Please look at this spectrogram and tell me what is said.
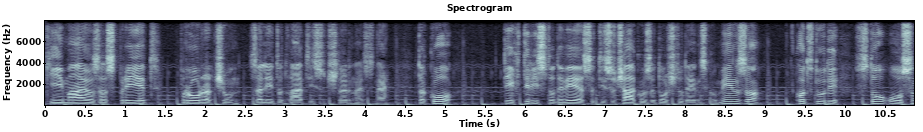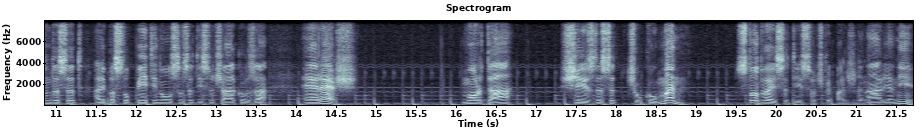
ki imajo za sprejet proračun za leto 2014. Ne? Tako teh 390 tisočakov za to študentsko menzo, kot tudi 180 ali pa 185 tisočakov za RŠ. Morda 60 čukov manj, 120 tisoč, ker pač denarja ni.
